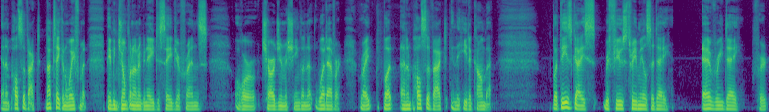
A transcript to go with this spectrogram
an impulsive act, not taken away from it. Maybe jumping on a grenade to save your friends or charging a machine gun, whatever, right? But an impulsive act in the heat of combat. But these guys refused three meals a day, every day for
